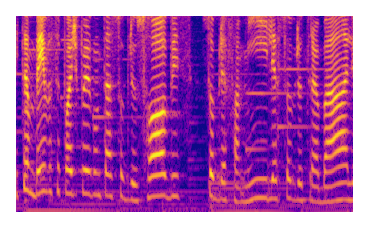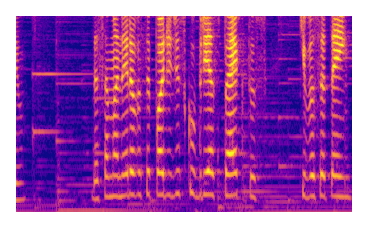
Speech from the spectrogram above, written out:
E também você pode perguntar sobre os hobbies, sobre a família, sobre o trabalho. Dessa maneira você pode descobrir aspectos que você tem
